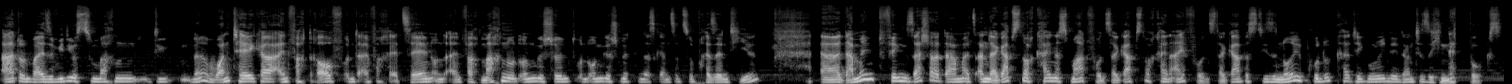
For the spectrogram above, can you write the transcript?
Art und Weise Videos zu machen, die ne, ne, One-Taker einfach drauf und einfach erzählen und einfach machen und ungeschönt und ungeschnitten das Ganze zu präsentieren. Äh, damit fing Sascha damals an. Da gab es noch keine Smartphones, da gab es noch keine iPhones, da gab es diese neue Produktkategorie, die nannte sich Netbooks.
